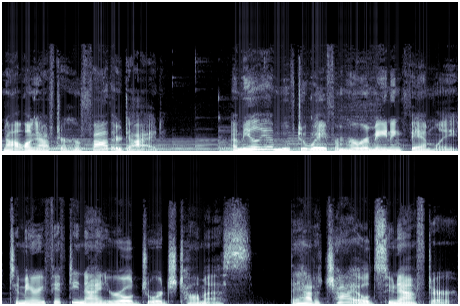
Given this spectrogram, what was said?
not long after her father died, Amelia moved away from her remaining family to marry 59 year old George Thomas. They had a child soon after.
